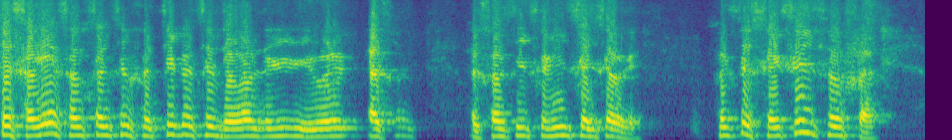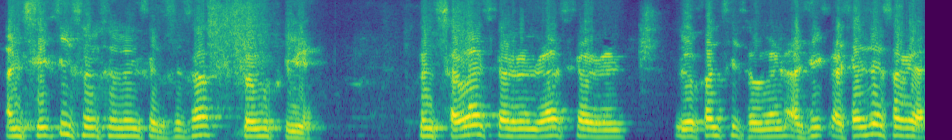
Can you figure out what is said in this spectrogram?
त्या सगळ्या संस्थांची प्रत्येकाची जबाबदारी निवड असं असा सगळी त्यांच्यावर आहे. फक्त शैक्षणिक संस्था आणि शेती संशोधन संस्थेचा प्रमुख मी आहे. पण समाजकारण राजकारण लोकांशी संबंध अधिक अशा ज्या सगळ्या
